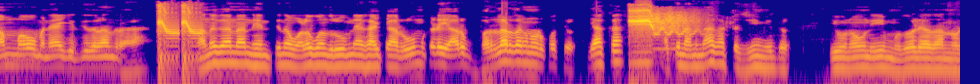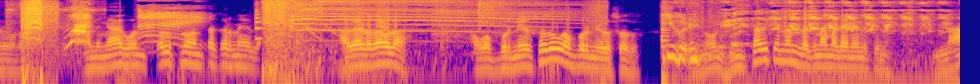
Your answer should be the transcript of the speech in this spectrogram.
ನಮ್ಮ ಅವ್ ಮನ್ಯಾಗ ಇದ್ದಿದ್ದಳಂದ್ರ ನನಗ ನನ್ನ ಹೆಂಡತಿನ ಒಳಗ್ ಒಂದ್ ರೂಮ್ನ್ಯಾಗ ಹಾಕಿ, ಆ ರೂಮ್ ಕಡೆ ಯಾರು ಬರ್ಲಾರ್ದಾಗ ನೋಡ್ಕೋತೇಳು. ಯಾಕ? ಆಕೆ ನನ್ನ ಮ್ಯಾಗ ಅಟ್ಟ ಜೀಮ್ ಇದ್ದಳು. ಇವ್ನವ್ನು ಈ ಮುದೋಳಿ ಅದ ನೋಡಿ. ಅವನು ನನ್ನ ಮ್ಯಾಗ ಒಂದ್ ಅಂತ ಅಂತಕರಣ ಇಲ್ಲ. ಅದಾಡದಾವಲ್ಲ ಒಬ್ಬರು ನಿಲ್ಸೋದು ಒಬ್ಬರು ನಿಲ್ಸೋದು. ನೋಡಿ ಇಂಥದಕ್ಕೆ ನಾನು ಲಗ್ನ ಮಾಡ್ಯಾನ ನೆನತೀನಿ ನಾ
